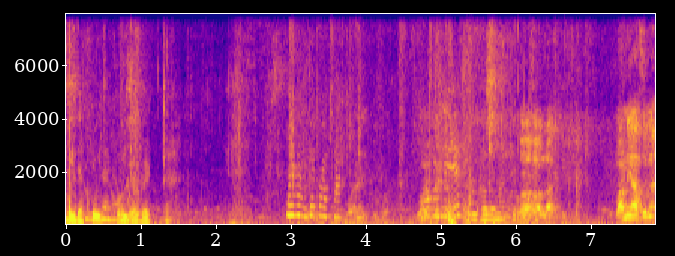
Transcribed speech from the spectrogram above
ওই দেখো ওই দেখো ওই দেখো একটা। পানি আছে না?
